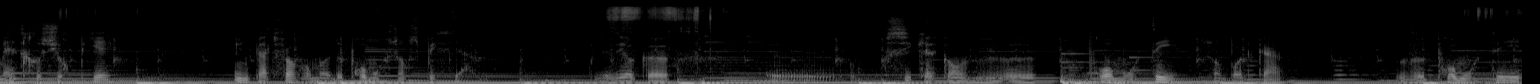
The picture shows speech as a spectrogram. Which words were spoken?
mettre sur pied une plateforme de promotion spéciale. C'est-à-dire que euh, si quelqu'un veut promoter son podcast, veut promoter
